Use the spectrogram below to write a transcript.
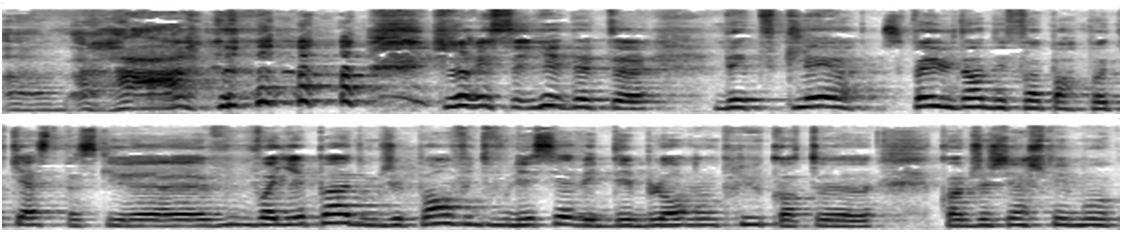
ah, ah. je vais essayer d'être euh, d'être claire. C'est pas évident des fois par podcast parce que euh, vous ne voyez pas, donc j'ai pas envie de vous laisser avec des blancs non plus quand euh, quand je cherche mes mots.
